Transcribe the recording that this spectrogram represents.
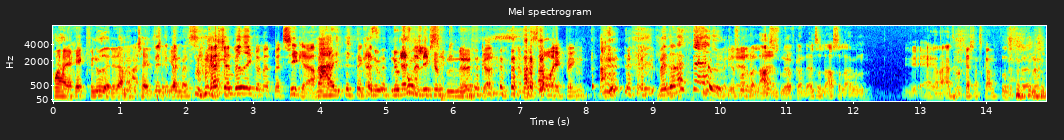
prøv at høre, jeg kan ikke finde ud af det der med at betale for det, ting. det, Jeg- man, Christian ved ikke, hvad matematik er. Nej, han kan nu, Christian har lige købt en Nerf gun. Han forstår ikke penge. men den er fed. Men jeg troede, det var Lars' Nerf gun. Det er altid Lars, der leger med den. Ja, der er altid Christians gun. Det det.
